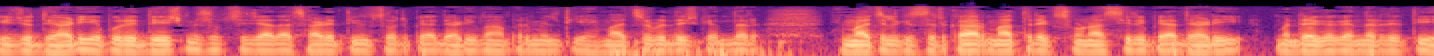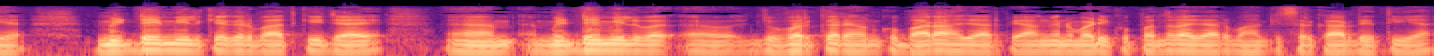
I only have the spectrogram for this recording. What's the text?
की जो दिहाड़ी है पूरे देश में सबसे ज़्यादा साढ़े तीन सौ रुपया दिहाड़ी वहाँ पर मिलती है। हिमाचल प्रदेश के अंदर, हिमाचल की सरकार मात्र एक सौ उनासी रुपया दिहाड़ी मनरेगा के अंदर देती है। मिड डे मील की अगर बात की जाए मिड डे मील जो वर्कर है उनको बारह हज़ार रुपया आंगनबाड़ी को पंद्रह हज़ार वहाँ की सरकार देती है।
